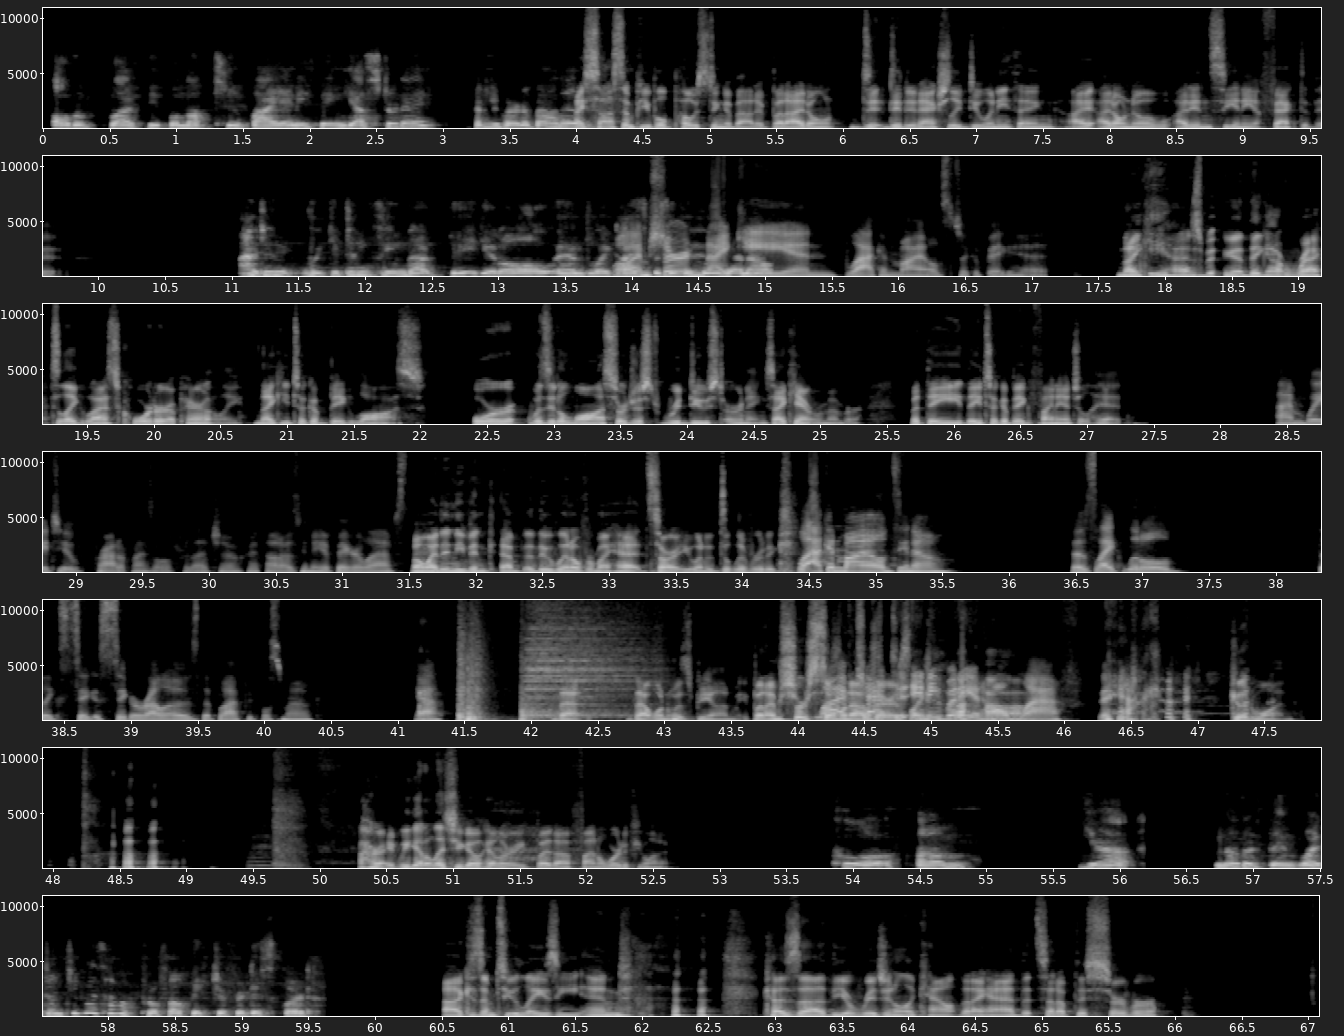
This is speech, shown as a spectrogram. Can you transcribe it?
all the black people not to buy anything yesterday. Have you heard about it? I saw some people posting about it, but I don't. Did, did it actually do anything? I, I don't know. I didn't see any effect of it. I didn't like it didn't seem that big at all. And like well, I I'm sure specifically out- Nike and Black and Milds took a big hit. Nike has been. Yeah, they got wrecked like last quarter. Apparently, Nike took a big loss, or was it a loss or just reduced earnings? I can't remember. But they they took a big financial hit. I'm way too proud of myself for that joke. I thought I was going to get bigger laughs. Oh, I didn't even. Um, they went over my head. Sorry. You want to deliver it again? Black and Milds, you know, those like little like cig- cigarellos that black people smoke. Yeah. That that one was beyond me. But I'm sure someone Live out there Did like, anybody at home laugh? yeah. Good one. All right, we got to let you go, Hillary. But uh, final word if you want it. Cool. Um, yeah. Another thing, why don't you guys have a profile picture for Discord? because Uh, I'm too lazy, and because uh, the original account that I had that set up this server,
